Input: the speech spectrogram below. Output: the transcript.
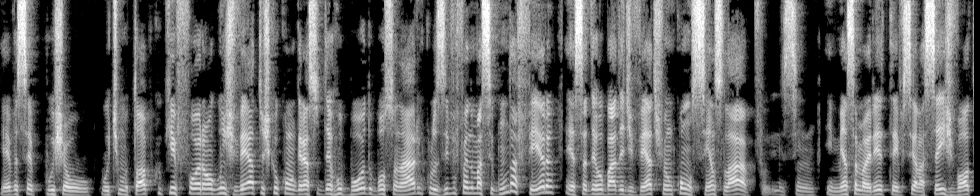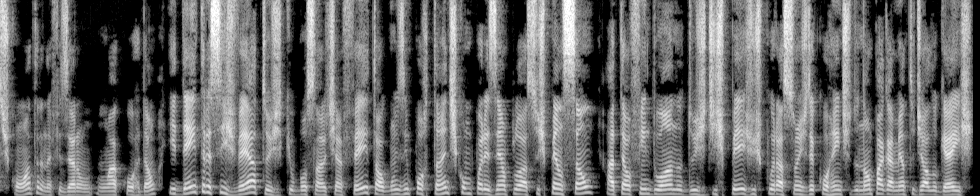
E aí você puxa o último tópico que foram alguns vetos que o Congresso derrubou do Bolsonaro, inclusive foi numa segunda-feira. Essa derrubada de vetos foi um consenso lá, foi, assim, imensa maioria teve, sei lá, seis votos votos contra, né, fizeram um acordão. E dentre esses vetos que o Bolsonaro tinha feito, alguns importantes, como por exemplo a suspensão até o fim do ano dos despejos por ações decorrentes do não pagamento de aluguéis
